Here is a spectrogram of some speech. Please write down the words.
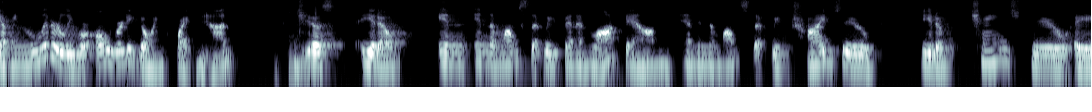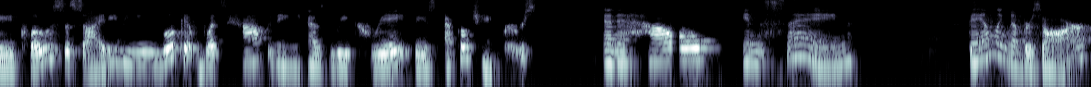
I mean, literally, we're already going quite mad. Mm-hmm. Just, you know, in in the months that we've been in lockdown and in the months that we've tried to you know change to a closed society i mean you look at what's happening as we create these echo chambers and how insane family members are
